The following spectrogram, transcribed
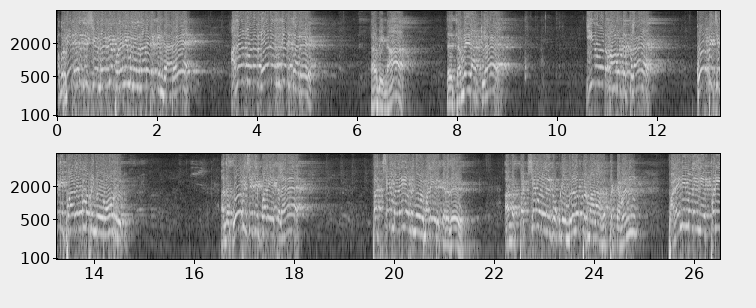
அப்புறம் மேற்கு நோக்கி பழனிமலையில் தானே இருக்கின்றாரு. அதே போல வேற எங்க இருக்காரு? அப்படின்னா தமிழ்நாட்டுல ஈரோடு மாவட்டத்துல கோபிச்செட்டிப்பாளையம் அப்படிங்கிற ஒரு ஊர் இருக்கு. அந்த கோபிச்செட்டிப்பாளையத்துல பச்சைமலை அப்படிங்கிற ஒரு மலை இருக்கிறது. அந்த பச்சை மலையில் இருக்கக்கூடிய முருகப்பெருமானாகப்பட்டவன் பழனி மலையில் எப்படி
